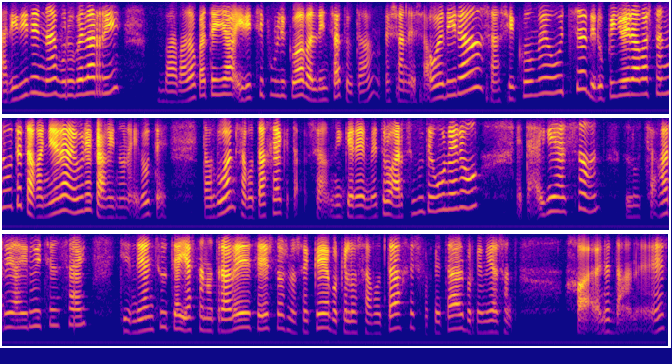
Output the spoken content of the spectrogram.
ari direna, buru belarri, ba, badaukateia iritzi publikoa baldintzatuta. Esan ez, haue dira, sasikume utxe, dirupillo irabazten dute, eta gainera eurek agindu nahi dute. Eta orduan, sabotajeak, eta oza, nik ere metro hartzen dute egunero, eta egia esan, lutsagarria iruditzen zait, jendean txutea, jaztan otra vez, estos, no sé qué, porque los sabotajes, porque tal, porque mira, sant... ja, benetan, ez?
